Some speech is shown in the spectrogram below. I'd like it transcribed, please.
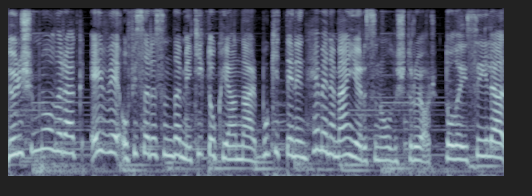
Dönüşümlü olarak ev ve ofis arasında mekik dokuyanlar bu kitlenin hemen hemen yarısını oluşturuyor. Dolayısıyla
